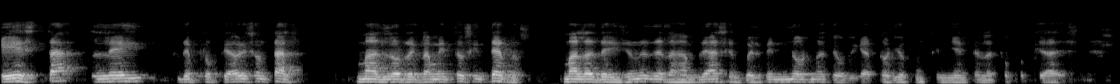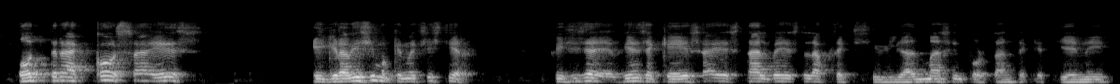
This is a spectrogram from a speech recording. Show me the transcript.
Esta ley de propiedad horizontal, más los reglamentos internos, más las decisiones de la Asamblea se envuelven normas de obligatorio cumplimiento en las copropiedades. Otra cosa es, y gravísimo que no existiera, fíjense, fíjense que esa es tal vez la flexibilidad más importante que tiene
